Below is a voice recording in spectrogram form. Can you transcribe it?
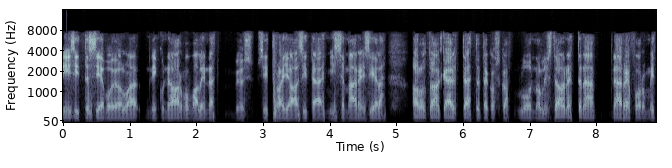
niin sitten siellä voi olla niin kuin ne arvovalinnat myös sit rajaa sitä, että missä määrin siellä halutaan käyttää tätä, koska luonnollista on, että nämä, nämä reformit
